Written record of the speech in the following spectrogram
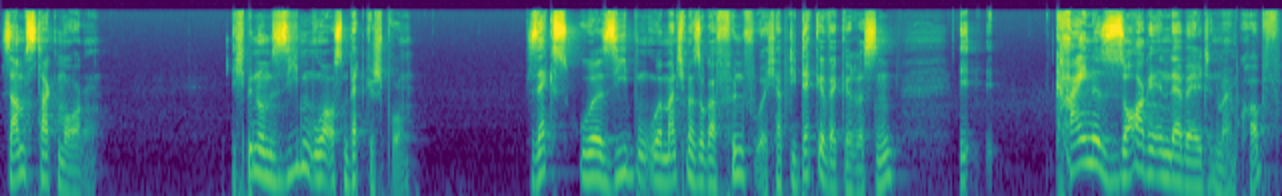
Samstagmorgen. Ich bin um 7 Uhr aus dem Bett gesprungen. 6 Uhr, 7 Uhr, manchmal sogar 5 Uhr. Ich habe die Decke weggerissen. Keine Sorge in der Welt in meinem Kopf.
